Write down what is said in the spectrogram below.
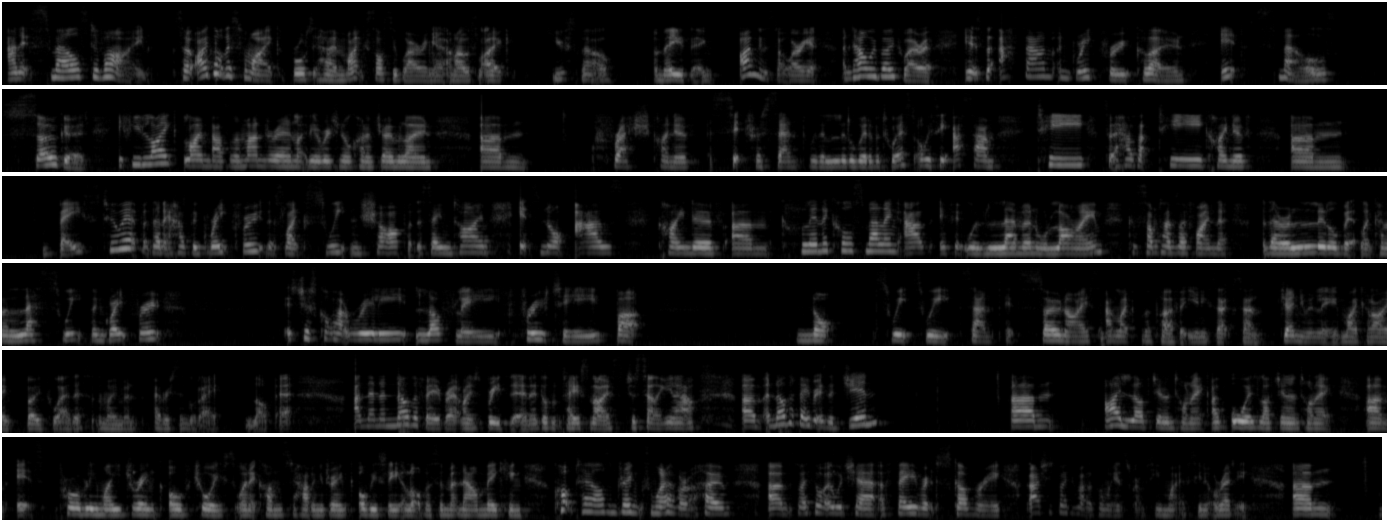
and it smells divine so I got this for Mike, brought it home. Mike started wearing it and I was like, you smell amazing. I'm going to start wearing it. And now we both wear it. It's the Assam and Grapefruit Cologne. It smells so good. If you like lime basil and mandarin, like the original kind of Jo Malone, um, fresh kind of citrus scent with a little bit of a twist. Obviously Assam tea, so it has that tea kind of um, base to it but then it has the grapefruit that's like sweet and sharp at the same time. It's not as kind of um, clinical smelling as if it was lemon or lime because sometimes I find that they're a little bit like kind of less sweet than grapefruit. It's just got that really lovely fruity but not sweet sweet scent. It's so nice and like the perfect unisex scent. Genuinely Mike and I both wear this at the moment every single day love it and then another favourite, and I just breathed it in, it doesn't taste nice, just telling you now. Um, another favourite is a gin. Um, I love gin and tonic. I've always loved gin and tonic. Um, it's probably my drink of choice when it comes to having a drink. Obviously, a lot of us are now making cocktails and drinks and whatever at home. Um, so I thought I would share a favourite discovery. I've actually spoken about this on my Instagram, so you might have seen it already. Um,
